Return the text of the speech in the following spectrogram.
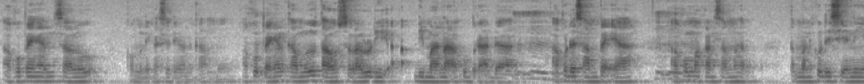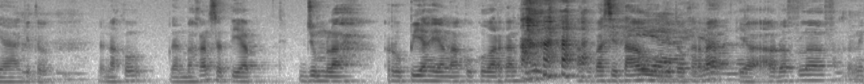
aku pengen selalu komunikasi dengan kamu. Aku pengen kamu tuh tahu selalu di di mana aku berada. Aku udah sampai ya. Aku makan sama temanku di sini ya gitu. Dan aku dan bahkan setiap jumlah rupiah yang aku keluarkan pun aku kasih tahu Iya, gitu karena benar. ya out of love ini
